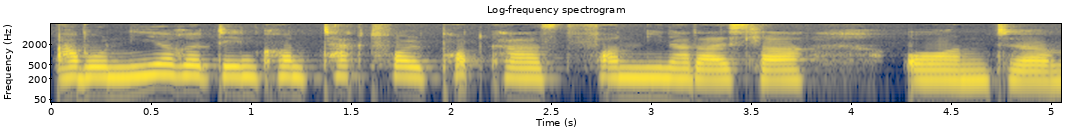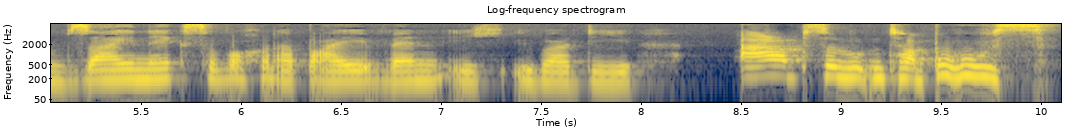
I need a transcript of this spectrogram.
Abonniere den Kontaktvoll Podcast von Nina Deißler und ähm, sei nächste Woche dabei, wenn ich über die absoluten Tabus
